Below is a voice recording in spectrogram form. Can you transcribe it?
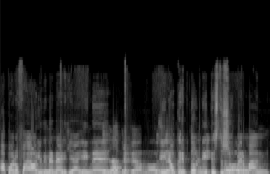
Απορροφά όλη την ενέργεια. Είναι... Δεν θα έπρεπε όμως. Είναι δηλαδή, ο κρυπτονίτης του Σούπερμαν.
